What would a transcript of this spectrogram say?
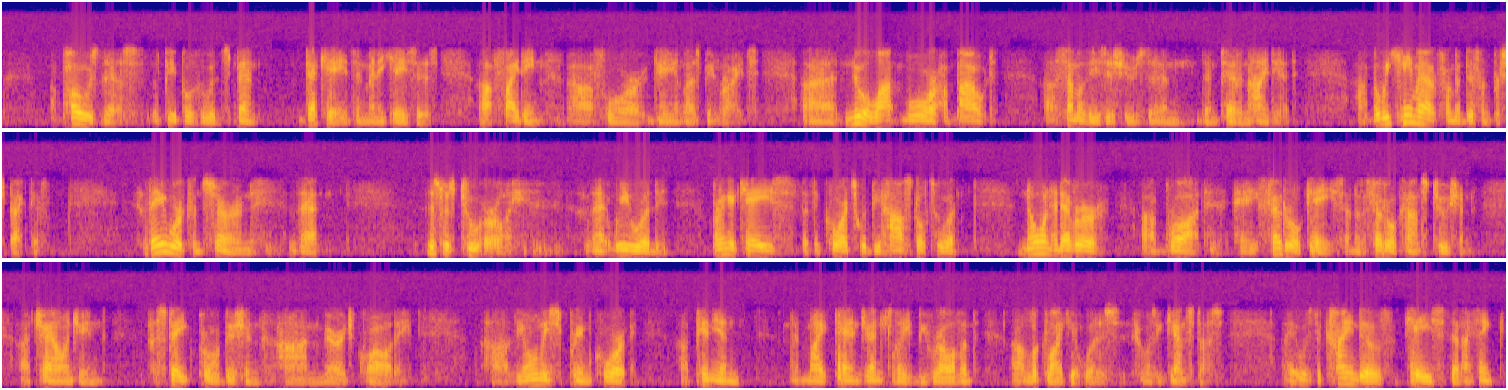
opposed this, the people who had spent decades in many cases uh, fighting uh, for gay and lesbian rights, uh, knew a lot more about uh, some of these issues than, than Ted and I did. Uh, but we came at it from a different perspective. They were concerned that this was too early, that we would bring a case, that the courts would be hostile to it. No one had ever uh, brought a federal case under the federal Constitution challenging a state prohibition on marriage equality. Uh, the only Supreme Court opinion that might tangentially be relevant uh, looked like it was it was against us. It was the kind of case that I think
